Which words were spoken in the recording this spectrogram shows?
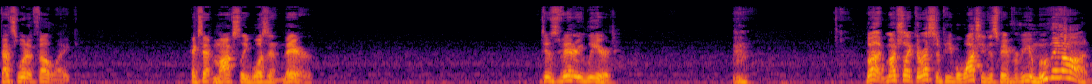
That's what it felt like. Except Moxley wasn't there. It was very weird. but much like the rest of people watching this pay per view, moving on.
